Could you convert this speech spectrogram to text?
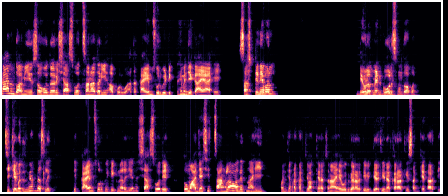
काय म्हणतो आम्ही सहोदर शाश्वत सनातनी अपूर्व. आता कायमस्वरूपी टिकते म्हणजे काय आहे? सस्टेनेबल डेव्हलपमेंट गोल्स म्हणतो आपण. चिकेमध्ये मध्ये तुम्ही अभ्यासले ते कायमस्वरूपी टिकणारं जे ना शाश्वत आहे तो माझ्याशी चांगला वागत नाही कोणत्या प्रकारची वाक्यरचना आहे? उद्गारार्थी विद्यार्थी नकारार्थी संकेतार्थी?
